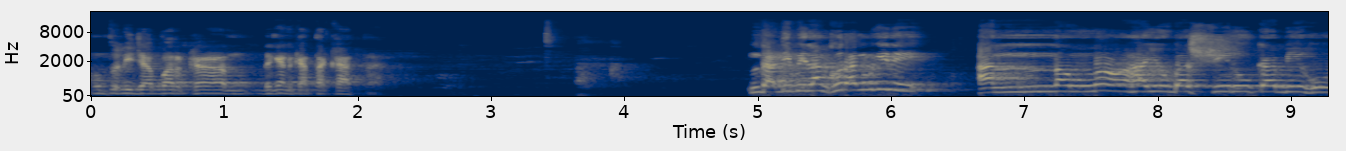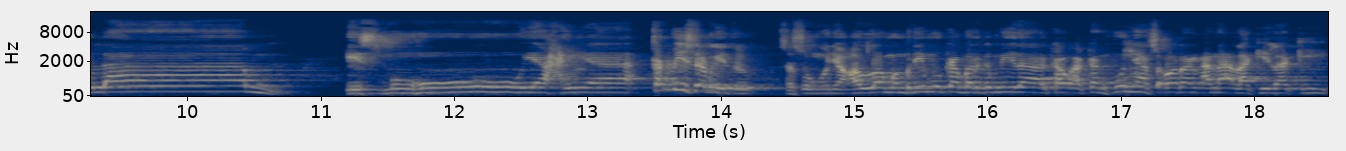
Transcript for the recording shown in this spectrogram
untuk dijabarkan dengan kata-kata. Tidak dibilang Quran begini. Annallaha yubashiruka bighulam. Ismuhu Yahya. Kan bisa begitu. Sesungguhnya Allah memberimu kabar gembira. Kau akan punya seorang anak laki-laki.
